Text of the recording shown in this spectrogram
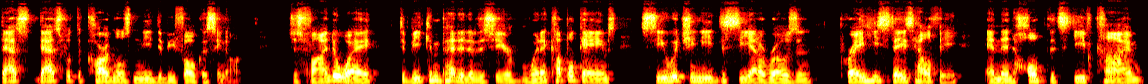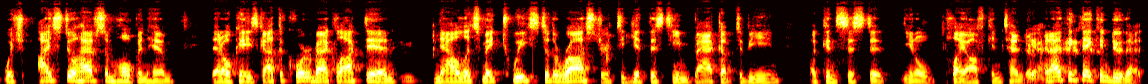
That's that's what the Cardinals need to be focusing on. Just find a way to be competitive this year, win a couple games, see what you need to see out of Rosen, pray he stays healthy, and then hope that Steve Keim, which I still have some hope in him, that okay, he's got the quarterback locked in. Mm-hmm. Now let's make tweaks to the roster to get this team back up to being a consistent, you know, playoff contender. Yeah. And I think they can do that.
